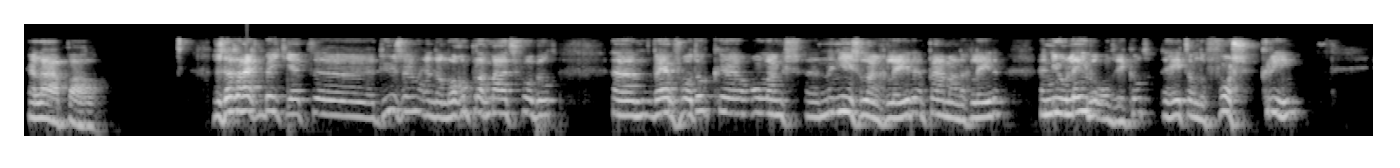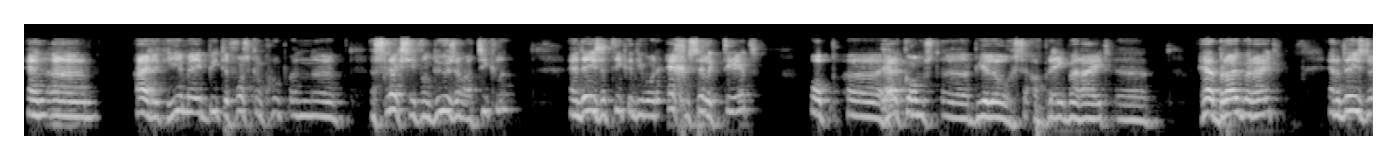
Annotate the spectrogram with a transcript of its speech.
en laadpalen. Dus dat is eigenlijk een beetje het duurzaam. En dan nog een pragmatisch voorbeeld. Um, wij hebben bijvoorbeeld ook uh, onlangs, uh, niet eens zo lang geleden, een paar maanden geleden, een nieuw label ontwikkeld. Dat heet dan de Vos Cream. En ehm, eigenlijk hiermee biedt de Voskamp Groep een, een selectie van duurzame artikelen. En deze artikelen die worden echt geselecteerd op uh, herkomst, uh, biologische afbreekbaarheid, uh, herbruikbaarheid. En op deze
